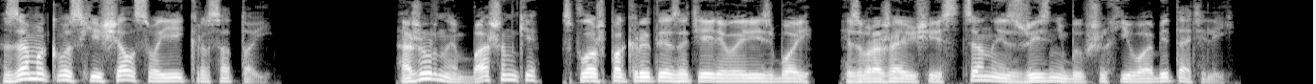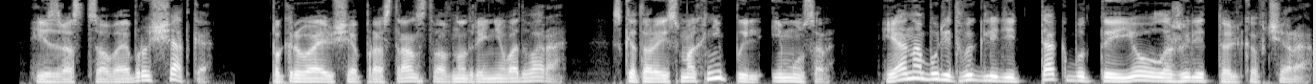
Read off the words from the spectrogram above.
замок восхищал своей красотой. Ажурные башенки, сплошь покрытые затейливой резьбой, изображающие сцены из жизни бывших его обитателей. Изразцовая брусчатка, покрывающая пространство внутреннего двора, с которой смахни пыль и мусор, и она будет выглядеть так, будто ее уложили только вчера.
